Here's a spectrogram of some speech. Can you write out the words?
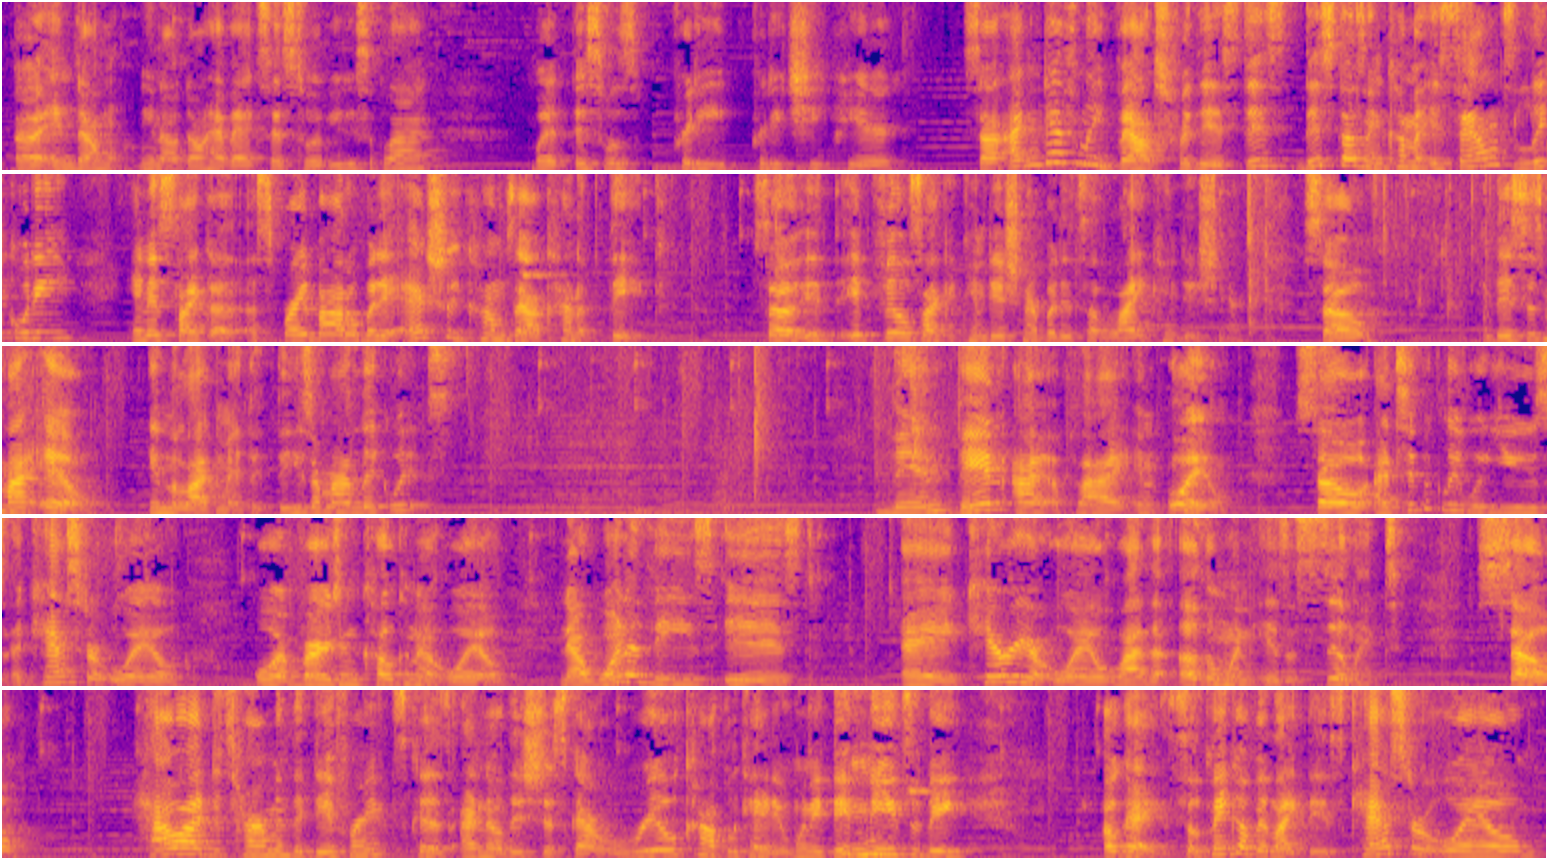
Uh, and don't, you know, don't have access to a beauty supply. But this was pretty, pretty cheap here. So I can definitely vouch for this. This this doesn't come, it sounds liquidy and it's like a, a spray bottle, but it actually comes out kind of thick. So it, it feels like a conditioner, but it's a light conditioner. So this is my L in the lock method. These are my liquids. Then, then I apply an oil. So I typically will use a castor oil or virgin coconut oil. Now one of these is a carrier oil while the other one is a sealant. So how I determine the difference, because I know this just got real complicated when it didn't need to be. Okay, so think of it like this. Castor oil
